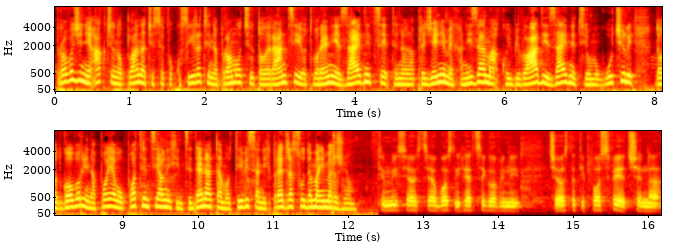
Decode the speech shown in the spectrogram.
Provođenje akcijnog plana će se fokusirati na promociju tolerancije i otvorenije zajednice te na napređenje mehanizama koji bi vladi i zajednici omogućili da odgovori na pojavu potencijalnih incidenata motivisanih predrasudama i mržnjom misija OSCE u Bosni i Hercegovini će ostati posvećena,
